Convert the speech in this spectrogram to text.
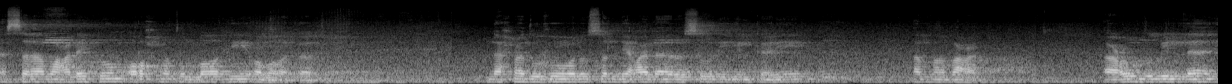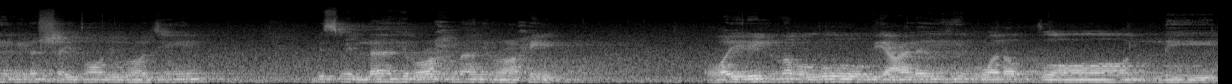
السلام عليكم ورحمة الله وبركاته نحمده ونصلي على رسوله الكريم أما بعد أعوذ بالله من الشيطان الرجيم بسم الله الرحمن الرحيم غير المغضوب عليهم ولا الضالين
